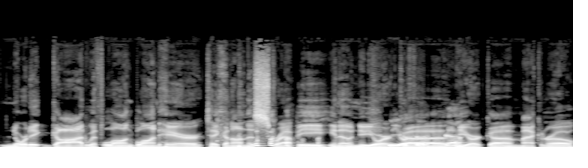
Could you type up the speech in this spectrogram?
Nordic god with long blonde hair taking on this scrappy, you know, New York, New uh, yeah. New York uh, McEnroe.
